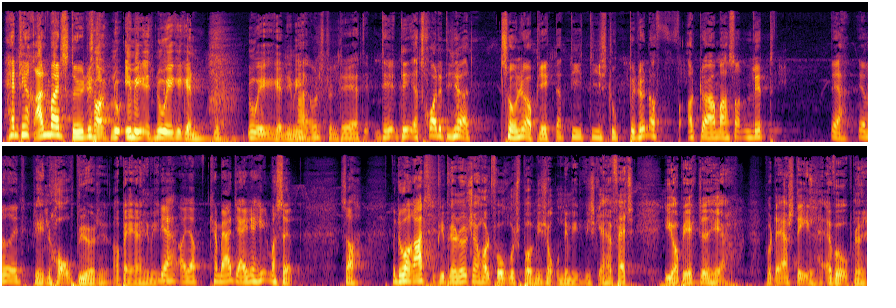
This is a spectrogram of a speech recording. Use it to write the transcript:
Han kan rende mig et stykke. Så nu, Emil, nu ikke igen. Nu, nu ikke igen, Emil. Nej, undskyld. Det, er- det, det, det, jeg tror, det er de her tunge objekter, de, de du begynder f- at gøre mig sådan lidt Ja, jeg ved ikke. Det er en hård byrde at bære, Emil. Ja, og jeg kan mærke, at jeg ikke er helt mig selv. Så, men du har ret. Vi bliver nødt til at holde fokus på missionen, Emil. Vi skal have fat i objektet her, på deres del af våbnet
